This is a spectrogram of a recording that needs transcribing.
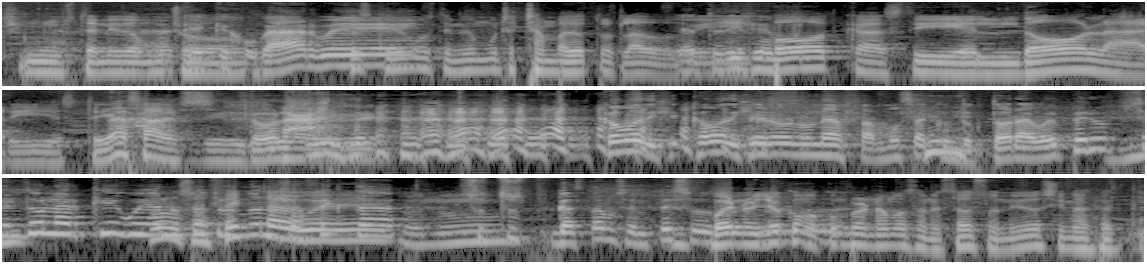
Chingada. Hemos tenido Ah, mucho. que hay que jugar, güey. Es que hemos tenido mucha chamba de otros lados. Ya te Y dije, el podcast y el dólar y este, ya sabes. El dólar, güey. ¿Cómo, dije- cómo dijeron una famosa conductora, güey? Pero pues, el dólar, ¿qué, güey? A No nos nosotros no nos afecta, afecta. Pues, no. Nosotros gastamos en pesos. Bueno, yo como compro en Amazon Estados Unidos sí me afecta.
